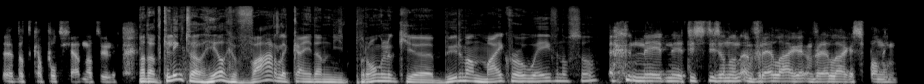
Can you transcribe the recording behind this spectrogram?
eh, dat kapot gaat natuurlijk. Maar dat klinkt wel heel gevaarlijk. Kan je dan niet per ongeluk je buurman microwaven of zo? Nee, nee het is, het is dan een, een, vrij lage, een vrij lage spanning.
